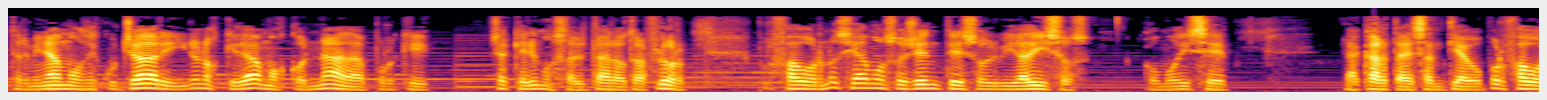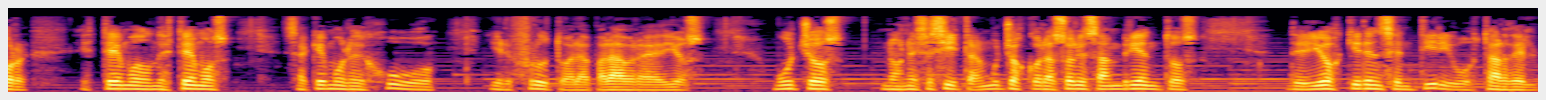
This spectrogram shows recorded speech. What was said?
Terminamos de escuchar y no nos quedamos con nada porque ya queremos saltar a otra flor. Por favor, no seamos oyentes olvidadizos, como dice la carta de Santiago. Por favor, estemos donde estemos, saquemos el jugo y el fruto a la palabra de Dios. Muchos nos necesitan, muchos corazones hambrientos de Dios quieren sentir y gustar de Él.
